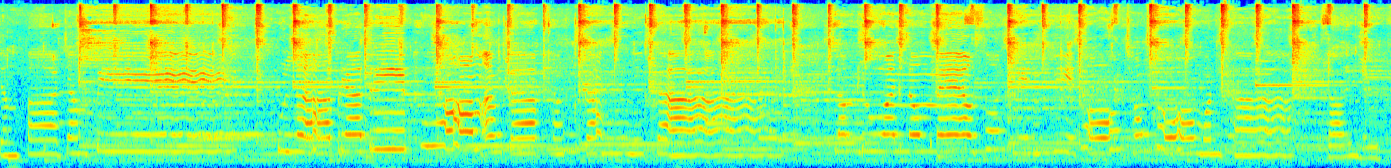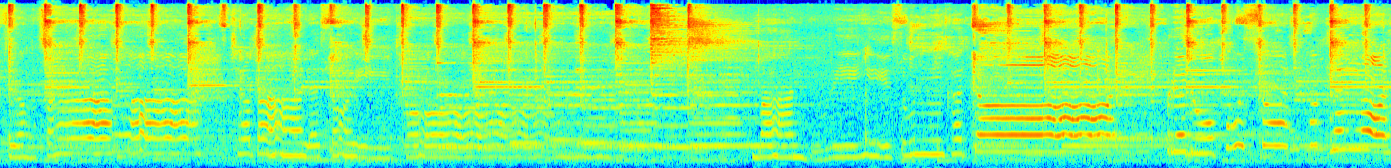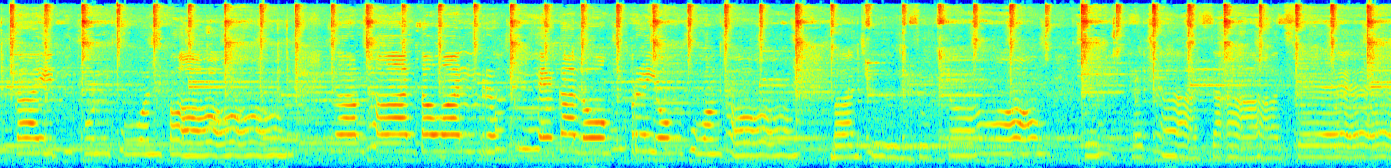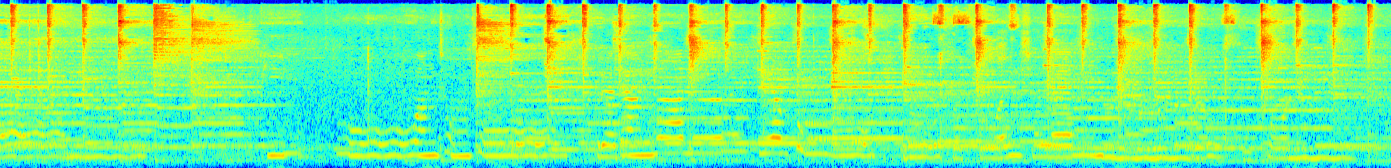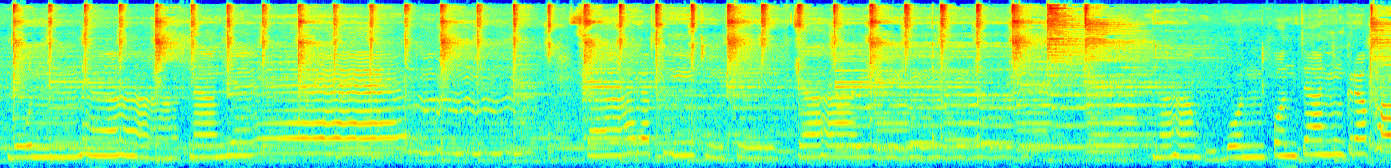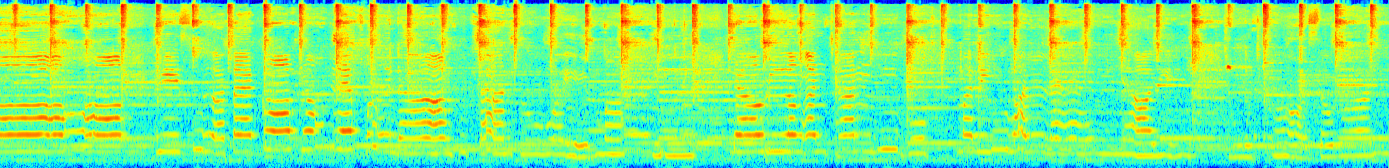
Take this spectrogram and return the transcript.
จำปาจำปีกุหลาบราตรีพยอมอังกาบทั้งกันนิกาลำดวนนมแมวซ่อนกลิ่นพี่โทช่องโทมนทาสายหยุดเสียงฟ้าชาบาและสร้อยทองบ้านบุรีสุนขจร ผู้ซ่อนพระพงงอนไก่ที่คุณควรปองงามทานตะวันระเคกาลงประยงพวงทอง บ้านชื่นสุขสองพุทธชาติสะอาดแสนพี่พวงชมพูกระดังงาเลื้อยเทียงคู่ ถูกใจ งามอุบลปนจันกระพองที่เสื้อแต่ก็พร้อมเล็บมือนางผู้ตานกล้วยมาดาวเรืองอันชันที่บุกมาลีวันแลใหญ่อยู่ทอดสวรรค์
